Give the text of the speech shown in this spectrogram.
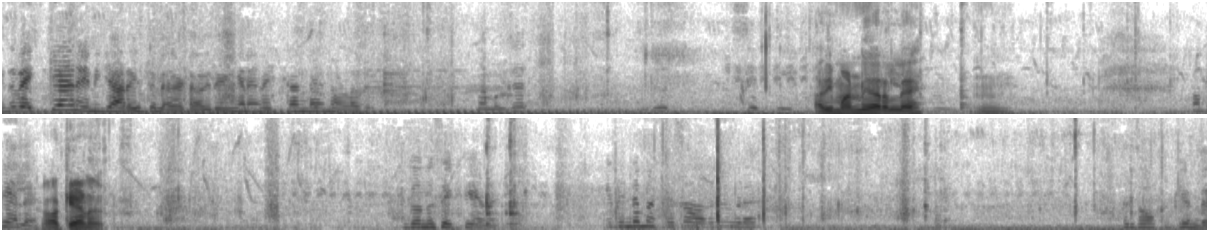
ഇത് വെക്കാൻ എനിക്ക് അറിയത്തില്ല കേട്ടോ. ഇത് എങ്ങനെ വെക്കണ്ടെന്നുള്ളത് നമുക്ക് അത് മണ്ണ് കയറല്ലേ? ഓക്കെ ഓക്കെയാണ്. ഇതൊന്ന് സെറ്റ് ചെയ്യണം. ഇതിന്റെ മറ്റേ സാധനം ഇവിടെ ഒരു തോക്കൊക്കെ ഉണ്ട്.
